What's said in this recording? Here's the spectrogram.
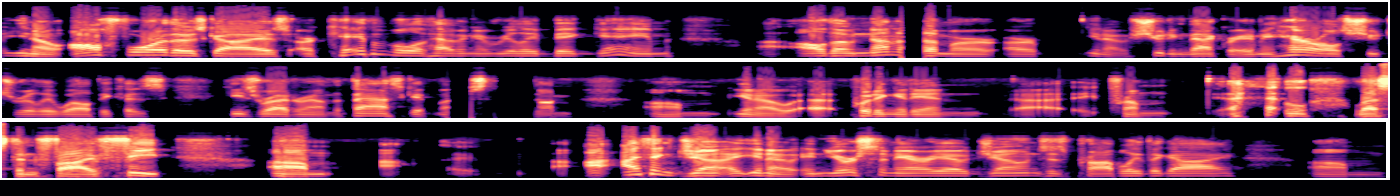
you know, all four of those guys are capable of having a really big game. Uh, although none of them are, are, you know, shooting that great. I mean, Harrell shoots really well because he's right around the basket most of the time. Um, you know, uh, putting it in uh, from less than five feet. Um, I, I think you know in your scenario, Jones is probably the guy. Um,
